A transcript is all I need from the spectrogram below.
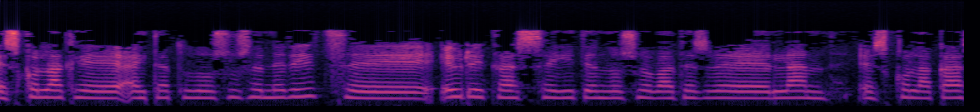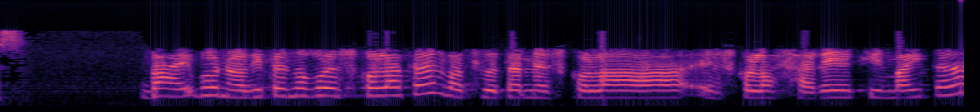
Eskolak eh, aitatu duzu zen eritz, e, eurikaz egiten duzu batez be lan eskolakaz? Bai, bueno, egiten dugu eskolakaz, batzuetan eskola, eskola zareekin baita,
